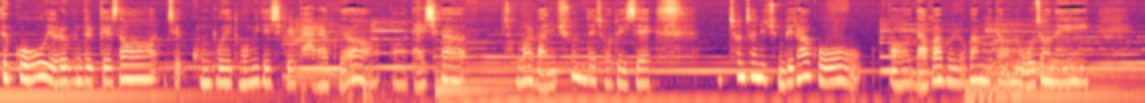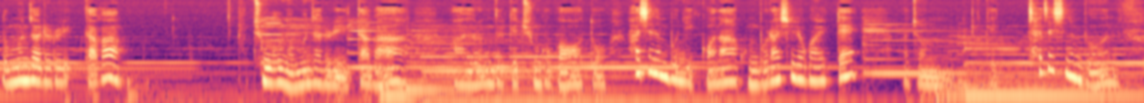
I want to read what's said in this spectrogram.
듣고 여러분들께서 이제 공부에 도움이 되시길 바라고요. 어, 날씨가 정말 많이 추운데 저도 이제 천천히 준비를 하고 어, 나가보려고 합니다. 오늘 오전에 논문 자료를 읽다가 중국 논문 자료를 읽다가 아, 여러분들께 중국어 또 하시는 분이 있거나 공부를 하시려고 할 때 좀 찾으시는 분, 아,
